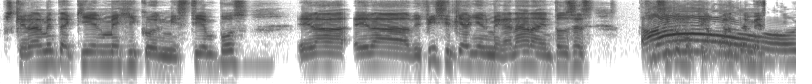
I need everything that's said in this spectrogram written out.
pues que realmente aquí en México en mis tiempos era, era difícil que alguien me ganara, entonces pues, así como que aparte me ¡Oh,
